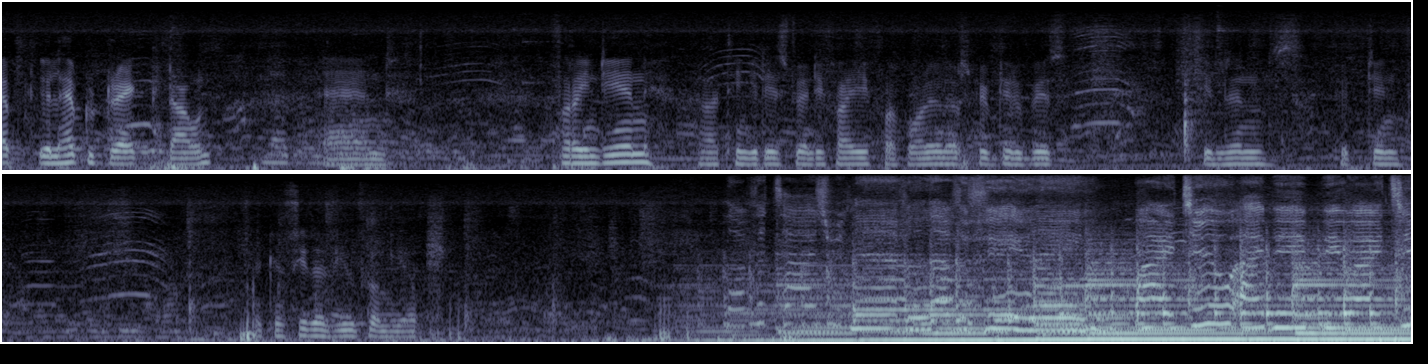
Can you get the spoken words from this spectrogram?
Have you'll have to track down, and for Indian, I think it is 25. For foreigners, 50 rupees. Children's 15. You can see the view from here. Love the touch but never love the feeling. Why do I, baby? Why do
